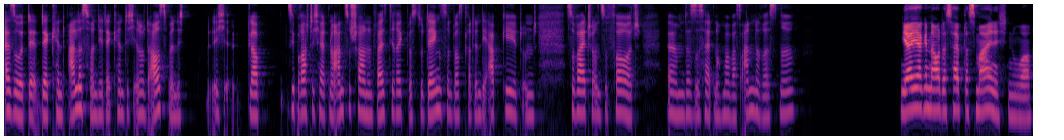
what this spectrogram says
also der, der kennt alles von dir, der kennt dich in- und auswendig. Ich glaube, sie braucht dich halt nur anzuschauen und weiß direkt, was du denkst und was gerade in dir abgeht und so weiter und so fort. Ähm, das ist halt nochmal was anderes, ne? Ja, ja, genau, deshalb, das meine ich nur.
